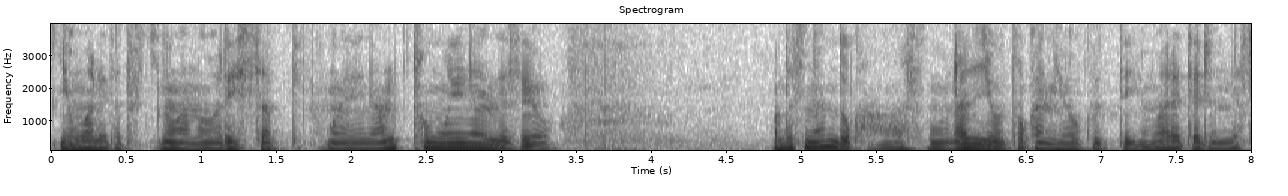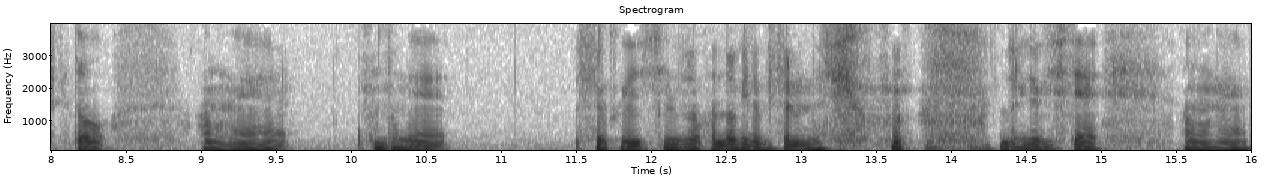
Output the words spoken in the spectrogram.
読まれた時のあの嬉しさっていうのもね何とも言えないんですよ。私何度かそのラジオとかに送って読まれてるんですけどあのねほんとねすごい心臓がドキドキするんですよ。ドキドキしてあのね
